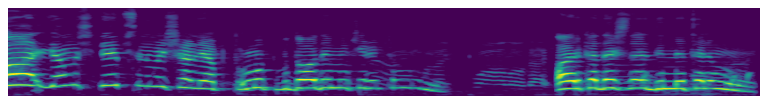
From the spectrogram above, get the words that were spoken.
Aa yanlışlıkla hepsini meşale yaptım. Umut bu daha deminki reklam değil mi? Arkadaşlar dinletelim bunu.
